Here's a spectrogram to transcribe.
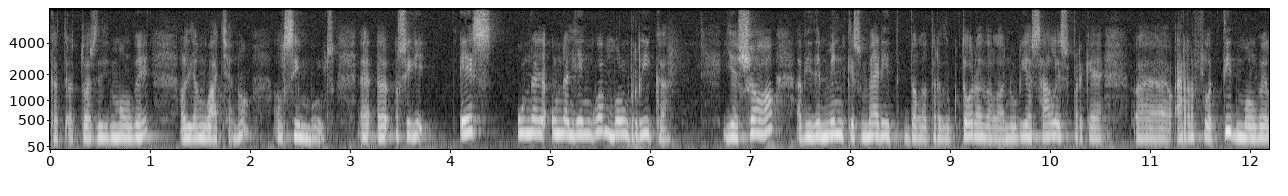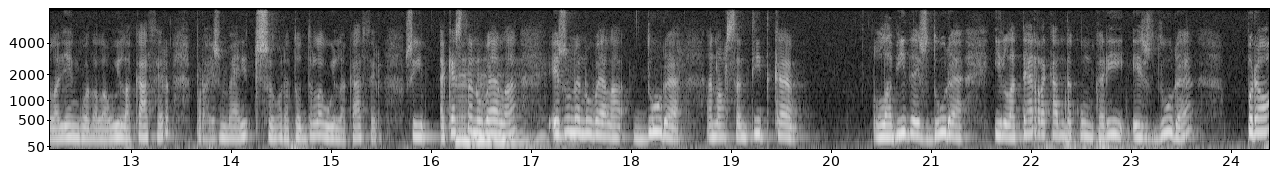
que tu has dit molt bé, el llenguatge, no? els símbols. Eh, eh, o sigui, és una, una llengua molt rica, i això, evidentment, que és mèrit de la traductora, de la Núria Sales, perquè eh, ha reflectit molt bé la llengua de la Willa Cather, però és mèrit sobretot de la Willa Cather. O sigui, aquesta novel·la és una novel·la dura en el sentit que la vida és dura i la terra que han de conquerir és dura, però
